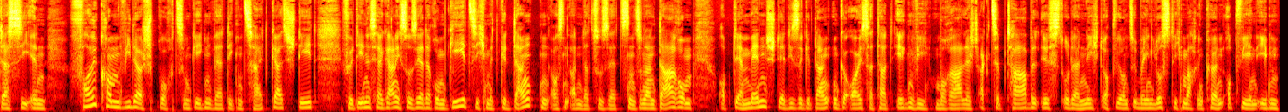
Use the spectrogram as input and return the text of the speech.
dass sie in vollkommen Widerspruch zum gegenwärtigen Zeitgeist steht, für den es ja gar nicht so sehr darum geht, sich mit Gedanken auseinanderzusetzen, sondern darum, ob der Mensch, der diese Gedanken geäußert hat, irgendwie moralisch akzeptabel ist oder nicht, ob wir uns über ihn lustig machen können, ob wir ihn eben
